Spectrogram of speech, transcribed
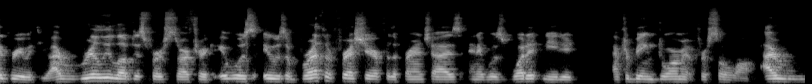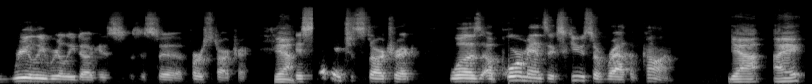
agree with you. I really loved his first Star Trek. It was it was a breath of fresh air for the franchise, and it was what it needed after being dormant for so long. I really really dug his, his uh, first Star Trek. Yeah, His second Star Trek was a poor man's excuse of Wrath of Khan. yeah. I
